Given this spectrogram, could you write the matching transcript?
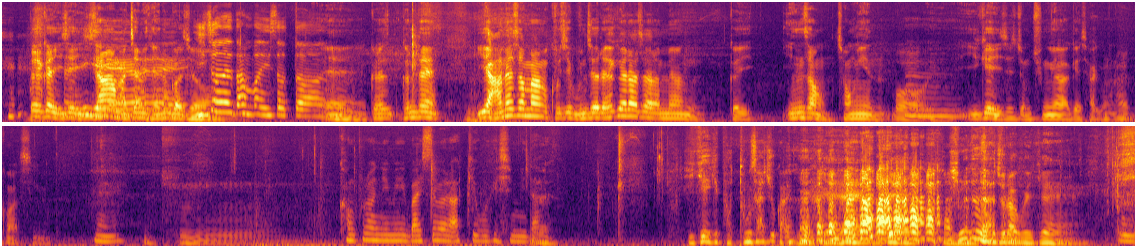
그러니까 이제 이상한 관점이 되는 예, 거죠. 이전에도 한 번 있었던 예. 그래서 근데 이 안에서만 굳이 문제를 해결하자면 그 인성, 정인 뭐 음. 이게 이제 좀 중요하게 작용을 할 것 같습니다. 네. 음, 강프로님이 말씀을 아끼고 계십니다. 네. 이게 이게 보통 사주가 아니에요. 이게, 이게 힘든 사주라고 이게. 음.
